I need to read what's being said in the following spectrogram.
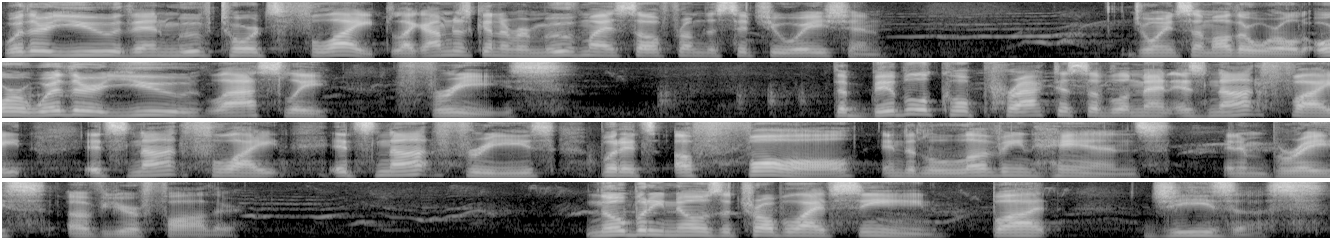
whether you then move towards flight, like I'm just going to remove myself from the situation, join some other world, or whether you, lastly, freeze. The biblical practice of lament is not fight, it's not flight, it's not freeze, but it's a fall into the loving hands and embrace of your Father. Nobody knows the trouble I've seen but Jesus,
